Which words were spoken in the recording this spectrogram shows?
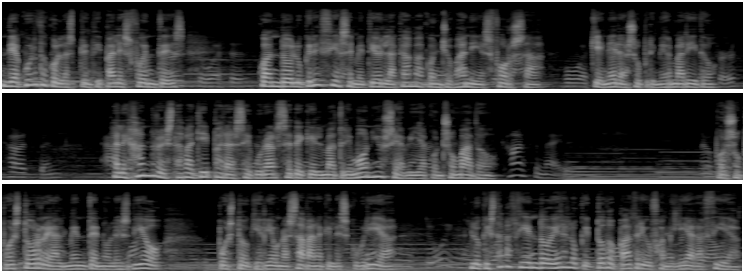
De acuerdo con las principales fuentes, cuando Lucrecia se metió en la cama con Giovanni Sforza, quien era su primer marido, Alejandro estaba allí para asegurarse de que el matrimonio se había consumado. Por supuesto, realmente no les vio, puesto que había una sábana que les cubría. Lo que estaba haciendo era lo que todo padre o familiar hacía.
